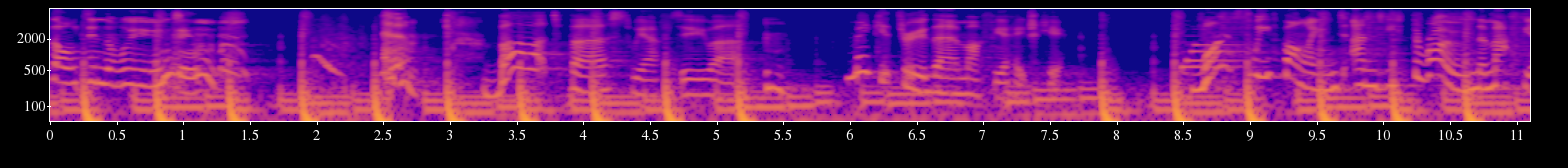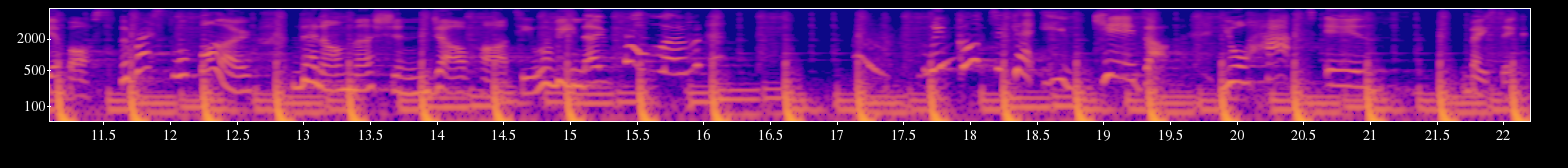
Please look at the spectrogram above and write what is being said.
salt in the wound. but first we have to uh, make it through their Mafia HQ. Once we find and dethrone the Mafia boss, the rest will follow. Then our and jar party will be no problem. We've got to get you geared up. Your hat is basic.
